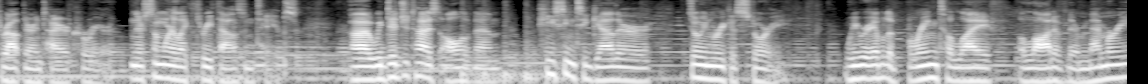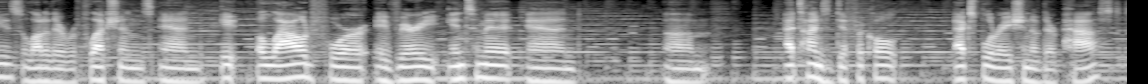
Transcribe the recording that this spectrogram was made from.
throughout their entire career. And there's somewhere like 3,000 tapes. Uh, we digitized all of them, piecing together Zoey and Marika's story. We were able to bring to life a lot of their memories, a lot of their reflections, and it allowed for a very intimate and um, at times difficult exploration of their past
